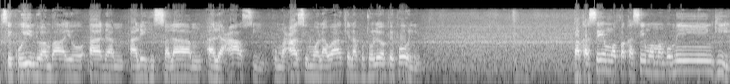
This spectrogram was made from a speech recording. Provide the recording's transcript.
siku hii ndio ambayo adam alaihi ssalam aliasi kumaasi mola wake na kutolewa peponi. Pakasemwa pakasemwa mambo mengi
